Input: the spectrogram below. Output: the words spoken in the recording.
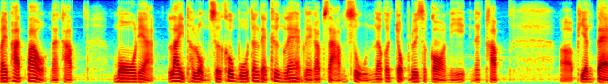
ไม่พลาดเป้านะครับโมเนี่ยไล่ถล่มเซอร์เคิลบูตั้งแต่ครึ่งแรกเลยครับ 3-0 แล้วก็จบด้วยสกอร์นี้นะครับเพียงแต่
